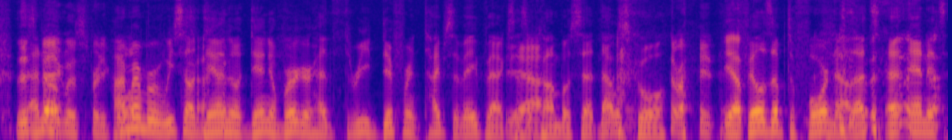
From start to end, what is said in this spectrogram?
This I know. bag was pretty cool. I remember we saw Daniel Daniel Berger had three different types of Apex as Yeah. a combo set. That was cool. right. Yep. Phil's up to four now. That's a- and it's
